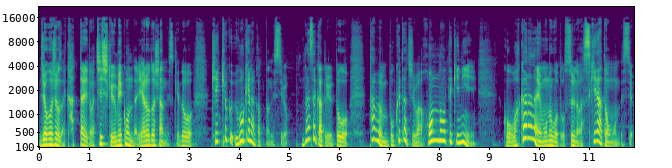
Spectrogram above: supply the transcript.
情報商材買ったりとか知識埋め込んだりやろうとしたんですけど、結局動けなかったんですよ。なぜかというと、多分僕たちは本能的に、こう、わからない物事をするのが好きだと思うんですよ。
